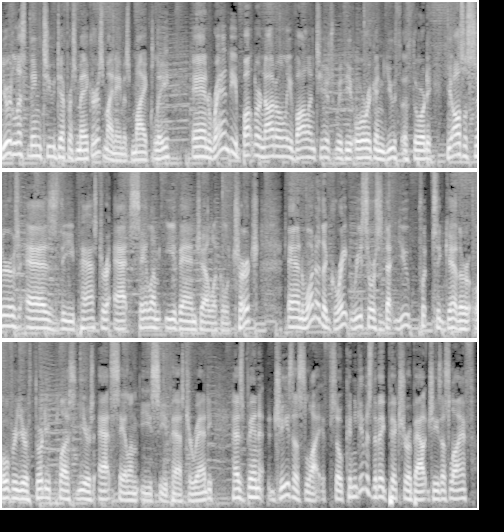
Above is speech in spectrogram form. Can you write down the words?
You're listening to Difference Makers. My name is Mike Lee. And Randy Butler not only volunteers with the Oregon Youth Authority, he also serves as the pastor at Salem Evangelical Church. And one of the great resources that you put together over your 30 plus years at Salem EC, Pastor Randy, has been Jesus Life. So, can you give us the big picture about Jesus Life?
